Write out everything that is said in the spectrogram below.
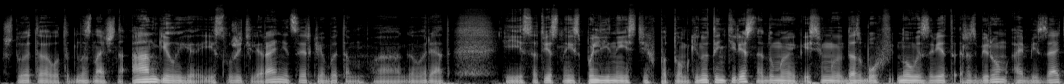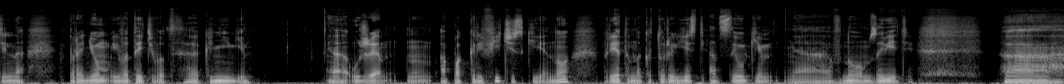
что это вот однозначно ангелы, и служители ранней церкви об этом э, говорят, и, соответственно, исполины есть их потомки. Но это интересно, я думаю, если мы, даст Бог, Новый Завет разберем, обязательно пройдем и вот эти вот э, книги э, уже апокрифические, но при этом на которые есть отсылки э, в Новом Завете. А,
